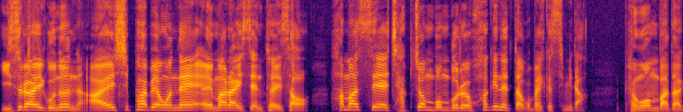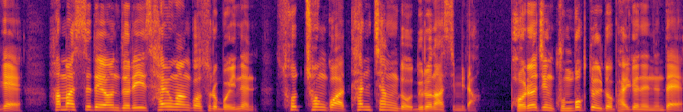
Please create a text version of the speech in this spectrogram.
이스라엘군은 알시파 병원 내 MRI 센터에서 하마스의 작전 본부를 확인했다고 밝혔습니다. 병원 바닥에 하마스 대원들이 사용한 것으로 보이는 소총과 탄창도 늘어났습니다. 버려진 군복들도 발견했는데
